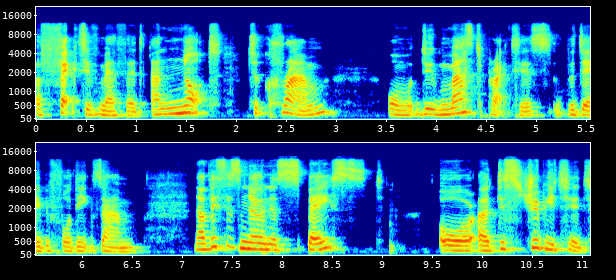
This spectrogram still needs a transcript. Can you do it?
effective method and not to cram or do massed practice the day before the exam. Now, this is known as spaced or a distributed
